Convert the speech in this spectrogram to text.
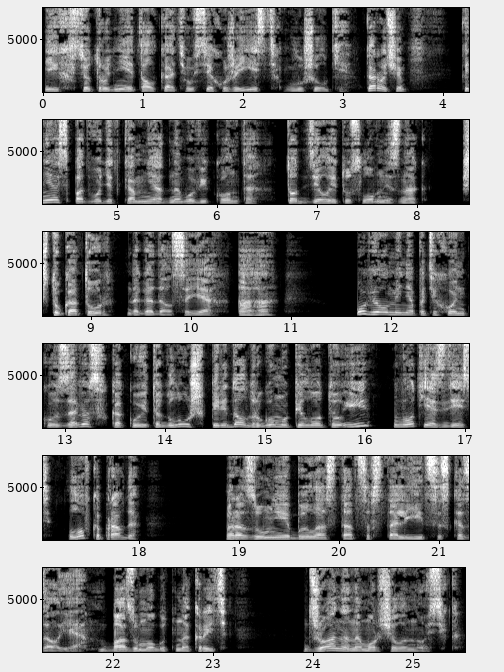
Их все труднее толкать, у всех уже есть глушилки. Короче, князь подводит ко мне одного виконта. Тот делает условный знак. «Штукатур?» — догадался я. «Ага». Увел меня потихоньку, завез в какую-то глушь, передал другому пилоту, и вот я здесь. Ловко, правда? «Разумнее было остаться в столице», — сказал я. «Базу могут накрыть». Джоанна наморщила носик.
